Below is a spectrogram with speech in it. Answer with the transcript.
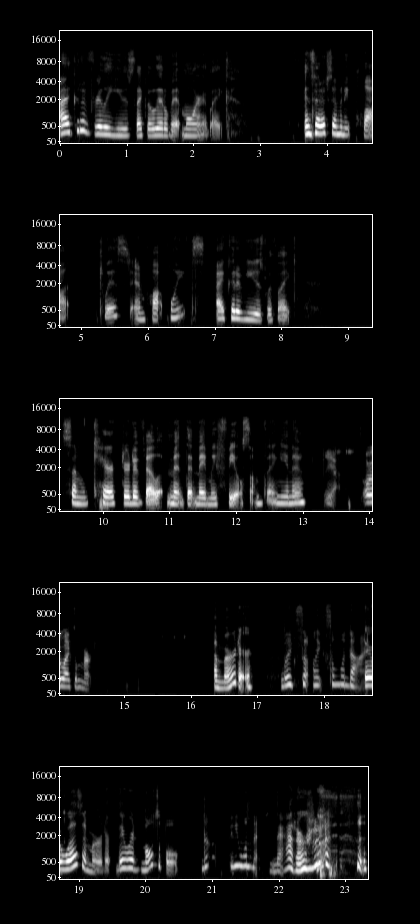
I could have really used like a little bit more like instead of so many plot twists and plot points, I could have used with like some character development that made me feel something, you know? Yeah. Or like a murder. A murder. Like so like someone died. There was a murder. There were multiple. Anyone that mattered.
